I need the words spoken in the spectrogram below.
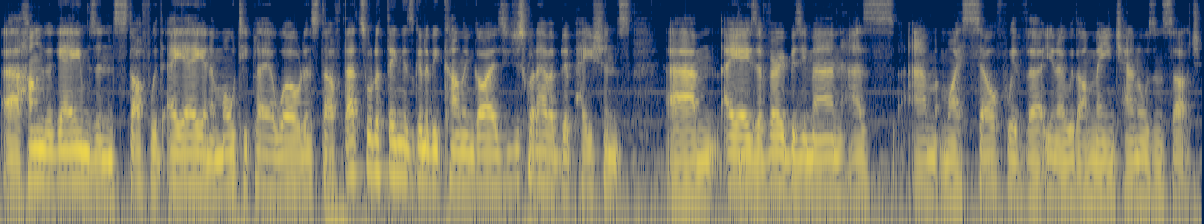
uh, Hunger Games and stuff with AA and a multiplayer world and stuff, that sort of thing is going to be coming, guys. You just got to have a bit of patience. Um, AA is a very busy man, as am myself with uh, you know with our main channels and such.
